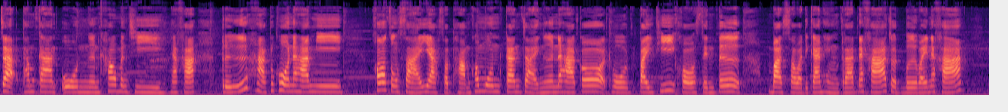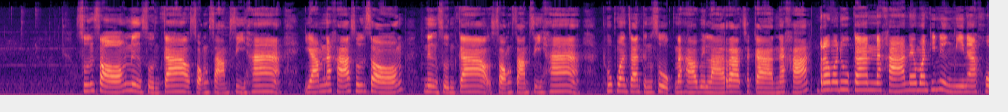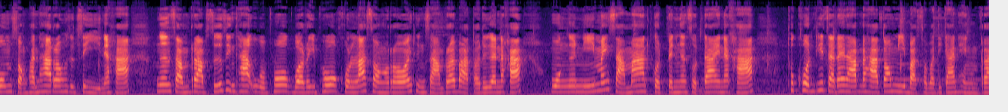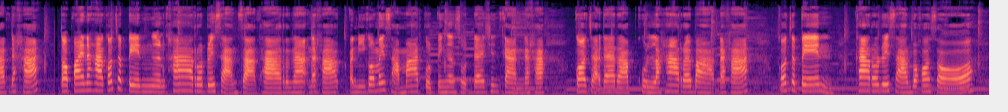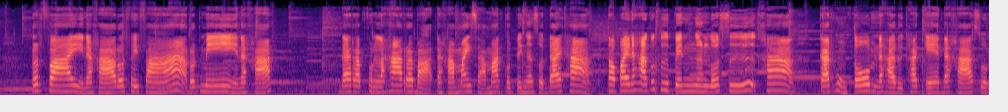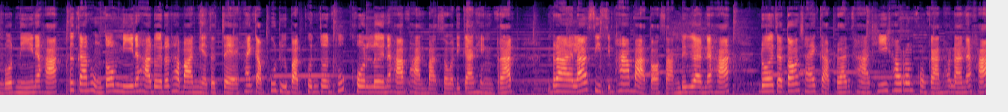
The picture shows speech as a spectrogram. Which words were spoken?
จะทำการโอนเงินเข้าบัญชีนะคะ หรือหากทุกคนนะคะมี ข้อสงสัยอยากสอบถามข้อมูลการจ่ายเงินนะคะ ก็โทรไปที่ call center บัตรสวัสดิการแห่งรัฐนะคะ จดเบอร์ไว้นะคะ 02-109-2345 ย้ำนะคะ 02-109-2345 ทุกวันจันทร์ถึงศุกร์นะคะ เวลาราชการนะคะ เรามาดูกันนะคะ ในวันที่ 1 มีนาคม 2564 นะคะ เงินสำหรับซื้อสินค้าอุปโภคบริโภคคนละ 200ถึง300 บาทต่อเดือนนะคะ วงเงินนี้ไม่สามารถกดเป็นเงินสดได้นะคะ ทุกคนที่จะได้รับนะคะ ต้องมีบัตรสวัสดิการแห่งรัฐนะคะต่อไปนะคะก็จะเป็นเงินค่ารถโดยสารสาธารณะนะคะ อันนี้ก็ไม่สามารถกดเป็นเงินสดได้เช่นกันนะคะ ก็จะได้รับคนละ 500 บาทนะคะ ก็จะเป็นค่ารถโดยสารบขสรถไฟนะคะ รถไฟฟ้า รถเมย์นะคะ ได้รับคนละ 500 บาทนะคะ ไม่สามารถกดเป็นเงินสดได้ค่ะ ต่อไปนะคะก็คือเป็นเงินลดซื้อค่าก๊าซหุงต้มนะคะ หรือค่าแก๊สนะคะ ส่วนลดนี้นะคะ คือการหุงต้มนี้นะคะ โดยรัฐบาลเนี่ยจะแจกให้กับผู้ถือบัตรคนจนทุกคนเลยนะคะ ผ่านบัตรสวัสดิการแห่งรัฐ รายละ 45 บาทต่อ 3 เดือนนะคะ โดยจะต้องใช้กับร้านค้าที่เข้าร่วมโครงการเท่านั้นนะคะ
